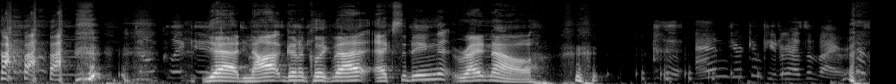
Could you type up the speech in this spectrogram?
god. Don't click it. yeah, not gonna click that. Exiting right now. And your computer has a virus.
